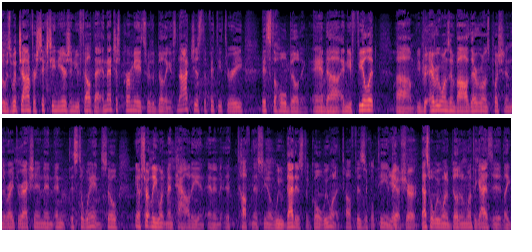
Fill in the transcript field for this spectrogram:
I was with John for 16 years, and you felt that, and that just permeates through the building. It's not just the 53; it's the whole building, and uh, and you feel it. Um, you, everyone's involved, everyone's pushing in the right direction, and, and it's to win. So, you know, certainly you want mentality and, and a, toughness. You know, we that is the goal. We want a tough physical team. Yeah, Like, sure. That's what we want to build, and want the guys to like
